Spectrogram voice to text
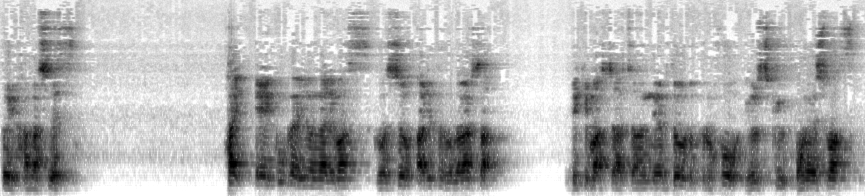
という話です。はい、えー今回は以上になります。ご視聴ありがとうございました。できましたらチャンネル登録の方よろしくお願いします。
